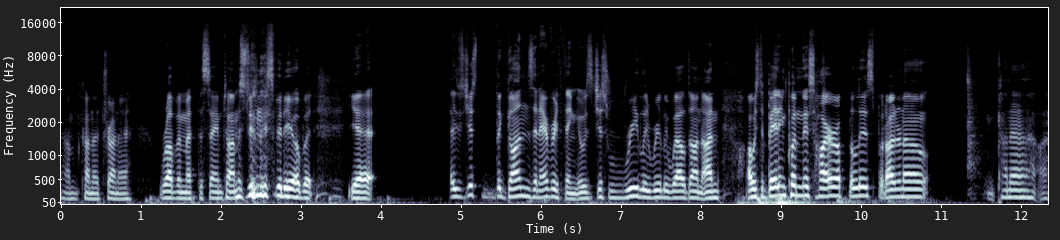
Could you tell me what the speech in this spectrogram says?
i'm kind of trying to rub him at the same time as doing this video but yeah. It was just the guns and everything. It was just really really well done. And i was debating putting this higher up the list but i don't know. Kind of uh,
